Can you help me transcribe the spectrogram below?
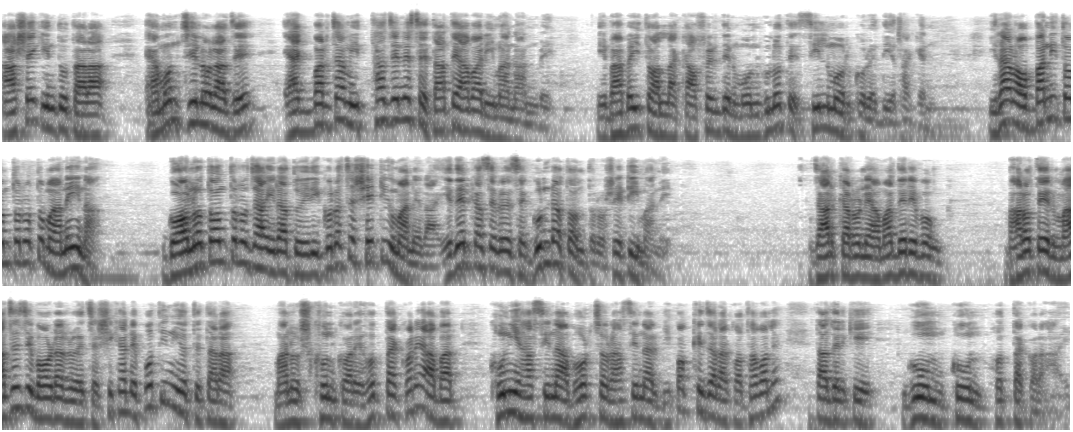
আসে, কিন্তু তারা এমন ছিল না যে একবার যা মিথ্যা জেনেছে তাতে আবার ইমান আনবে। এভাবেই তো আল্লাহ কাফেরদের মনগুলোতে সিলমোর করে দিয়ে থাকেন। এরা রব্বানিতন্ত্র তো মানেই না। গণতন্ত্র যা এরা তৈরি করেছে সেটিও মানে না। এদের কাছে রয়েছে গুন্ডাতন্ত্র সেটি মানে। যার কারণে আমাদের এবং ভারতের মাঝে যে বর্ডার রয়েছে, সেখানে প্রতিনিয়ত তারা মানুষ খুন করে, হত্যা করে। আবার খুনি হাসিনা, ভোটচোর হাসিনার বিপক্ষে যারা কথা বলে, তাদেরকে গুম, খুন, হত্যা করা হয়।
